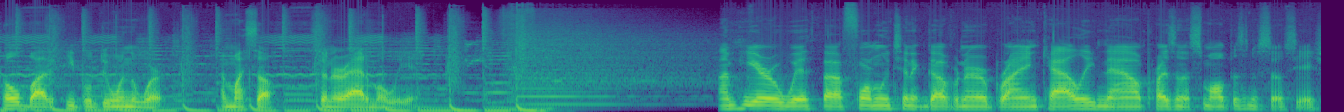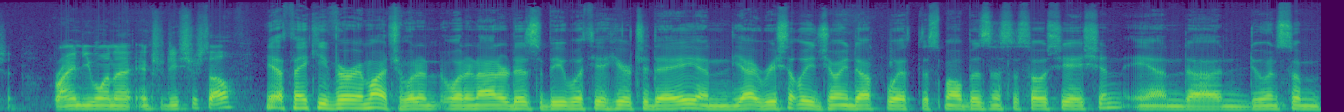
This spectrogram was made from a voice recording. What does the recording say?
told by the people doing the work, and myself, Senator Adam Hollier. I'm here with uh, former Lieutenant Governor Brian Calley, now President of Small Business Association. Brian, do you want to introduce yourself? Yeah, thank you very much. What an, what an honor it is to be with you here today. And yeah, I recently joined up with the Small Business Association and uh, doing some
